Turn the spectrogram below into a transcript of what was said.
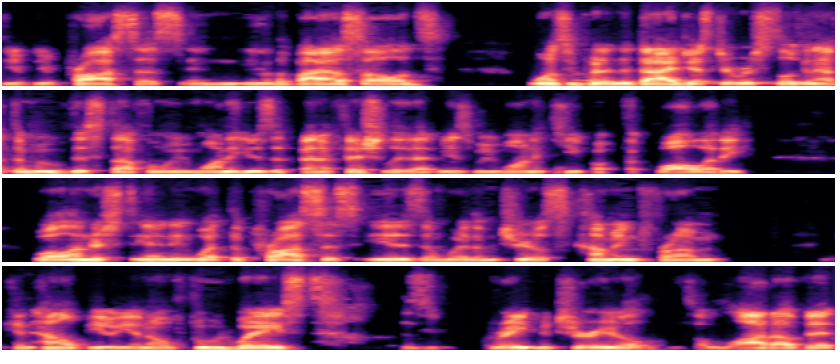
your, your process. And you know, the biosolids, once we put it in the digester, we're still gonna have to move this stuff and we wanna use it beneficially. That means we wanna keep up the quality. While understanding what the process is and where the material is coming from can help you. You know, food waste is great material. It's a lot of it.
